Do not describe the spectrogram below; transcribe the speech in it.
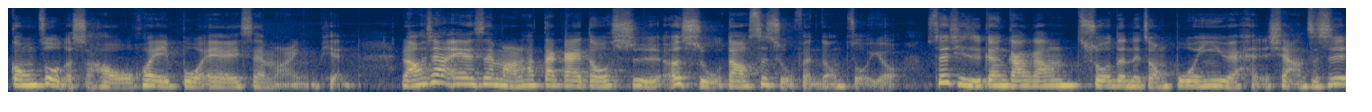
工作的时候，我会播 ASMR 影片。然后像 ASMR，它大概都是二十五到四十五分钟左右，所以其实跟刚刚说的那种播音乐很像，只是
